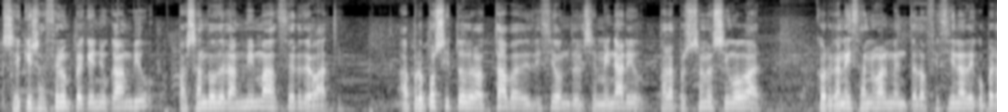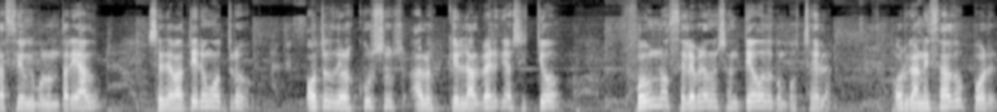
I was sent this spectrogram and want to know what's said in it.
se quiso hacer un pequeño cambio pasando de las mismas a hacer debate. A propósito de la octava edición del seminario para personas sin hogar que organiza anualmente la Oficina de Cooperación y Voluntariado, se debatieron otro, otro de los cursos a los que el albergue asistió fue uno celebrado en Santiago de Compostela, organizado por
